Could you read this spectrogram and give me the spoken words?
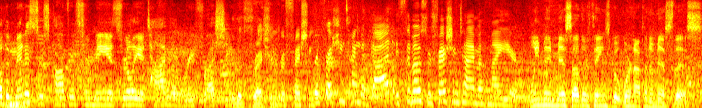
Well, the ministers' conference for me, it's really a time of refreshing. Refreshing. Refreshing. Refreshing time with God. It's the most refreshing time of my year. We may miss other things, but we're not going to miss this.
